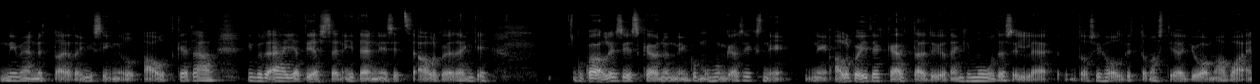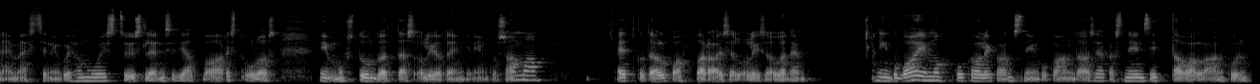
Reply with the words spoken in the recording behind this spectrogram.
nimennyt tai jotenkin single out ketään, niin kun se äijä tiesi sen itse, niin sitten se alkoi jotenkin kuka oli siis käynyt niin kuin muhun käsiksi, niin, niin alkoi itse käyttäytyä jotenkin muuten sille tosi holtittomasti ja juomaan vaan enemmän. Sitten se niin kuin ihan muistui, lensi sieltä baarista ulos. Niin musta tuntui, että tässä oli jotenkin niin kuin sama. Että kun tällä papparaisella oli sellainen niin kuin vaimo, kuka oli kans niin kuin kanta-asiakas, niin sitten tavallaan kun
